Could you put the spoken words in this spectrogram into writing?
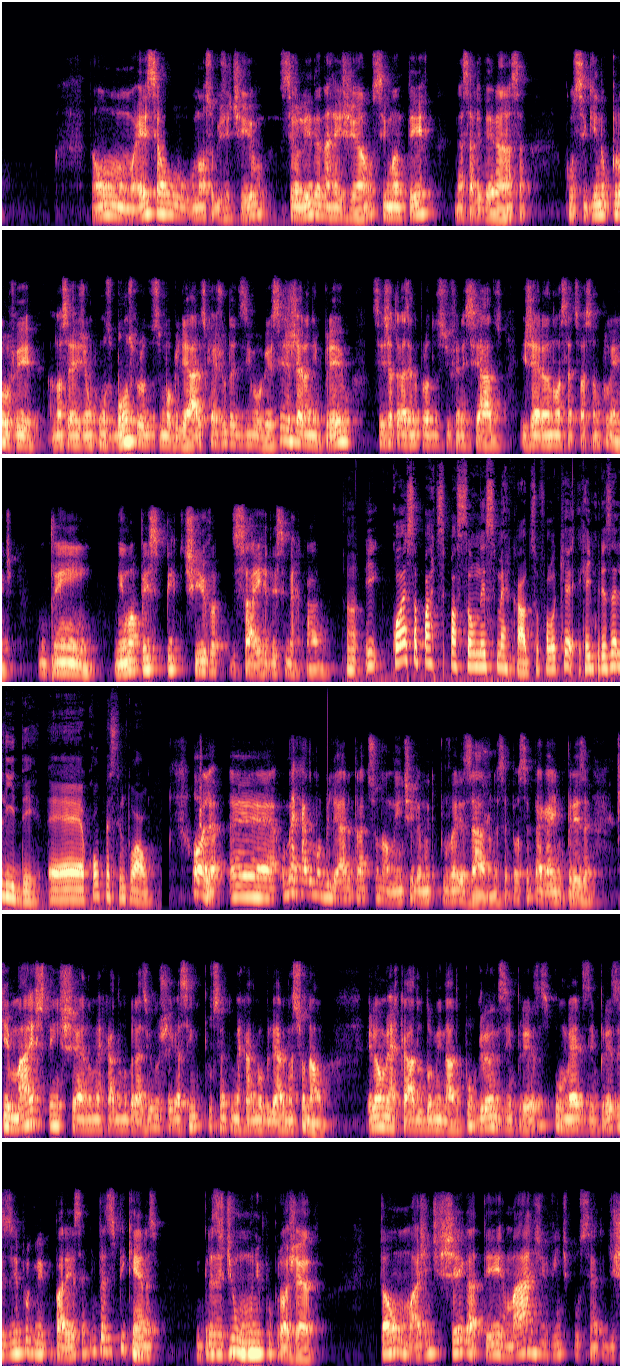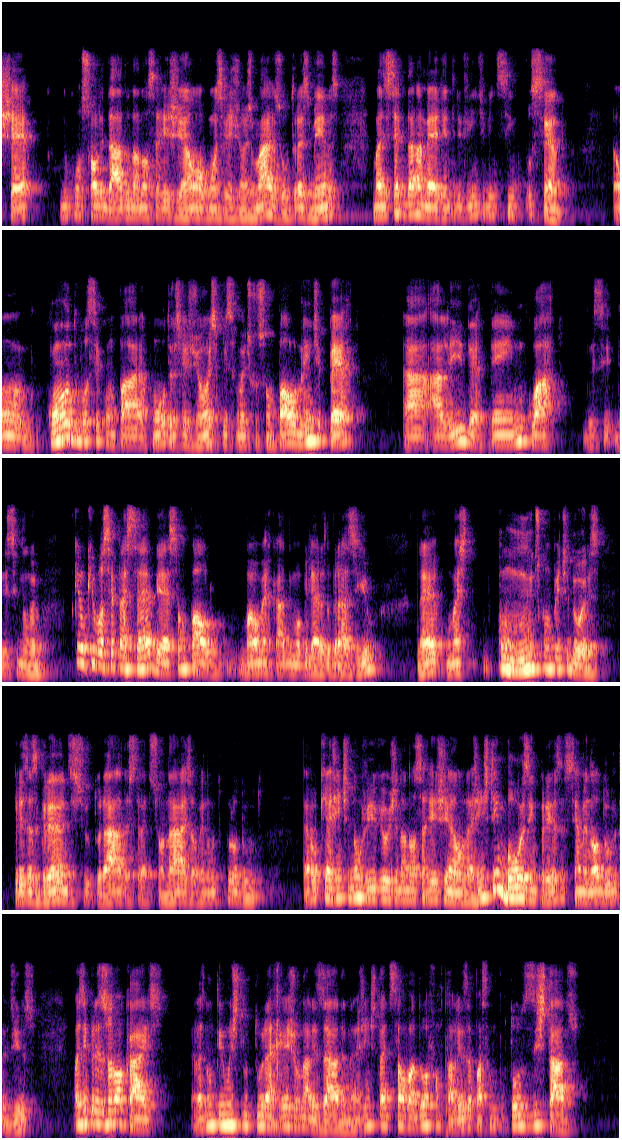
Então, esse é o, o nosso objetivo: ser o líder na região, se manter nessa liderança, conseguindo prover a nossa região com os bons produtos imobiliários que ajuda a desenvolver, seja gerando emprego, seja trazendo produtos diferenciados e gerando uma satisfação do cliente. Não tem nenhuma perspectiva de sair desse mercado. Ah, e qual é essa participação nesse mercado? Você falou que, é, a empresa é líder. É, qual o percentual? Olha, é, o mercado imobiliário tradicionalmente ele é muito pulverizado. Né? Se você pegar a empresa que mais tem share no mercado no Brasil, não chega a 5% do mercado imobiliário nacional. Ele é um mercado dominado por grandes empresas, por médias empresas e, por que pareça, empresas pequenas, empresas de um único projeto. Então, a gente chega a ter mais de 20% de share no consolidado na nossa região, algumas regiões mais, outras menos, mas isso é que dá na média entre 20% e 25%. Então, quando você compara com outras regiões, principalmente com São Paulo, nem de perto a, a líder tem um quarto desse, desse número. Porque o que você percebe é São Paulo, o maior mercado imobiliário do Brasil, né, mas com muitos competidores, empresas grandes, estruturadas, tradicionais, vendendo muito produto. É o que a gente não vive hoje na nossa região. Né? A gente tem boas empresas, sem a menor dúvida disso, mas empresas locais, elas não têm uma estrutura regionalizada. Né? A gente está de Salvador a Fortaleza, passando por todos os estados.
